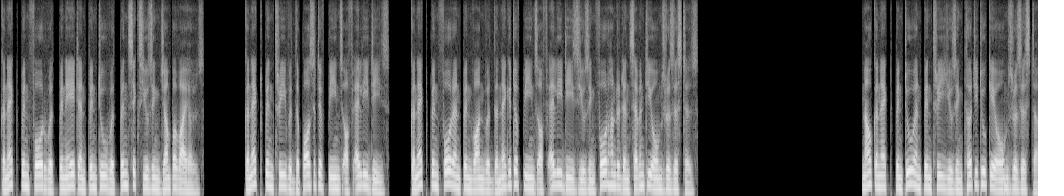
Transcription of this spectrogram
Connect pin 4 with pin 8 and pin 2 with pin 6 using jumper wires. Connect pin 3 with the positive pins of LEDs. Connect pin 4 and pin 1 with the negative pins of LEDs using 470 ohms resistors. Now connect pin 2 and pin 3 using 32k ohms resistor.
